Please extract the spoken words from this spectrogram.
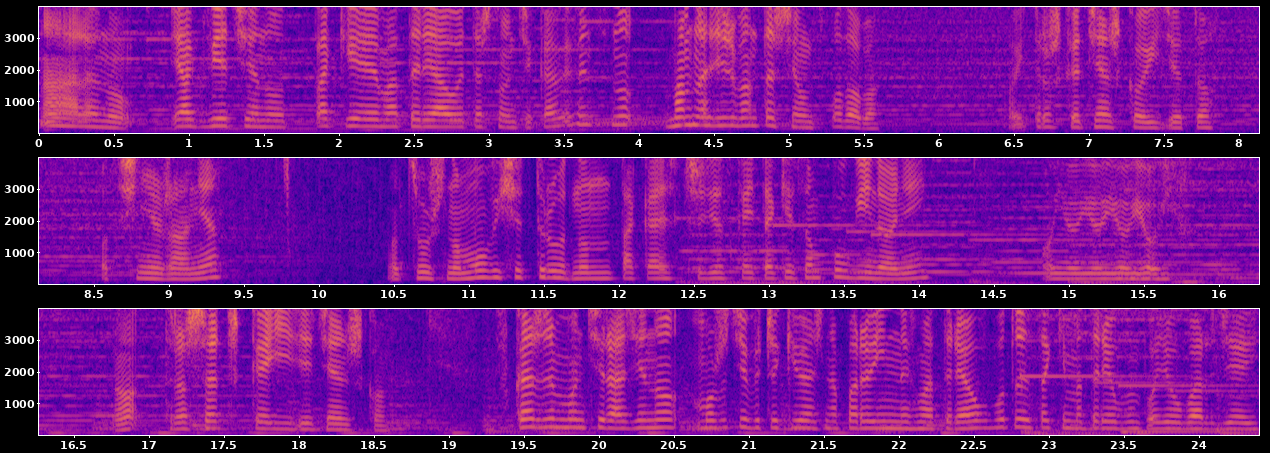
No ale no, jak wiecie, no takie materiały też są ciekawe, więc no mam nadzieję, że wam też się on spodoba. Oj, troszkę ciężko idzie to odśnieżanie. No cóż, no mówi się trudno, no taka jest 30 i takie są pługi do niej. Oj, oj, oj, oj, oj. No, troszeczkę idzie ciężko. W każdym bądź razie, no, możecie wyczekiwać na parę innych materiałów, bo to jest taki materiał, bym powiedział, bardziej...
